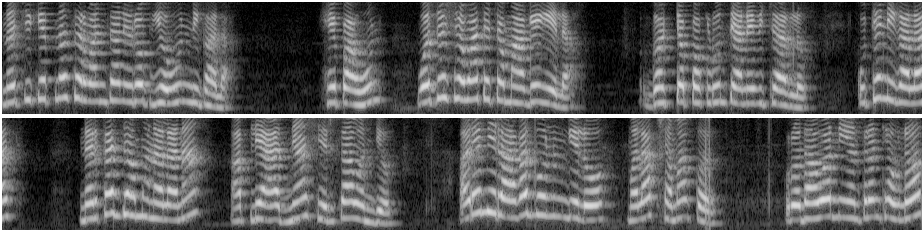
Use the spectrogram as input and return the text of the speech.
नचिकेतनं सर्वांचा निरोप घेऊन निघाला. हे पाहून वज्रश्रवा त्याच्यामागे गेला. घट्ट पकडून त्याने विचारलं कुठे निघालास? नरकात जा म्हणाला ना आपली आज्ञा शिरसावंद्य. अरे मी रागात बोलून गेलो. मला क्षमा कर. क्रोधावर नियंत्रण ठेवणं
